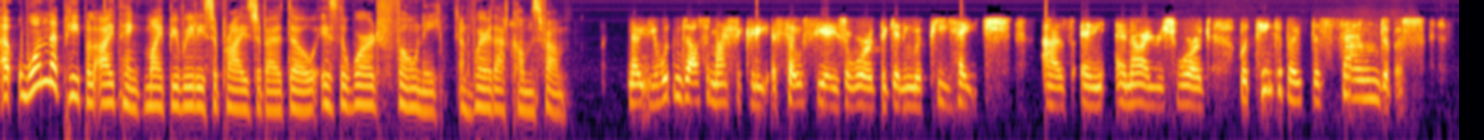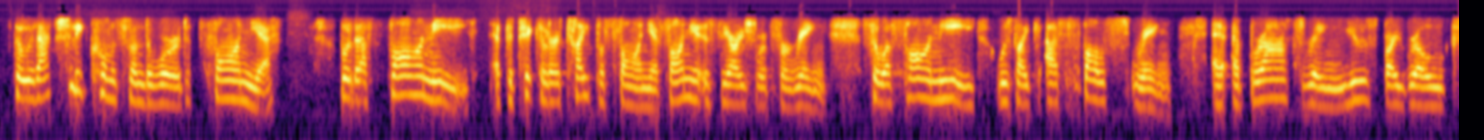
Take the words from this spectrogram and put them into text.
Uh, one that people I think might be really surprised about, though, is the word phony and where that comes from. Now, you wouldn't automatically associate a word beginning with ph as a, an Irish word, but think about the sound of it. So it actually comes from the word fáinne, but a fánaí, a particular type of fáinne. Fáinne is the Irish word for ring. So a fánaí was like a false ring, a, a, brass ring used by rogues,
